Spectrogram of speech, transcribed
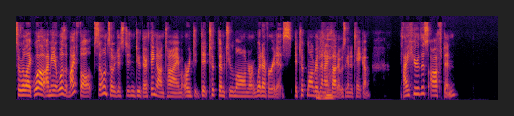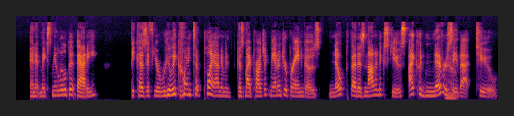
So we're like, well, I mean, it wasn't my fault. So and so just didn't do their thing on time, or d- it took them too long, or whatever it is. It took longer than I Mhm. thought it was going to take them. I hear this often, and it makes me a little bit batty because if you're really going to plan, I mean, because my project manager brain goes, nope, that is not an excuse. I could never Yeah. say that to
